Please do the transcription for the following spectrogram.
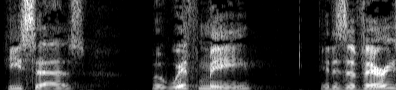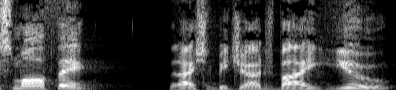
He says, But with me, it is a very small thing that I should be judged by you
